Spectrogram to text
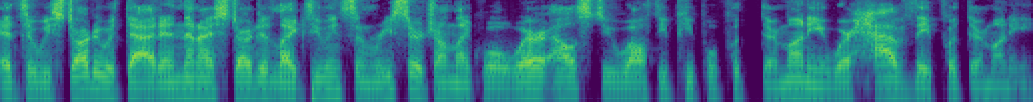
and so we started with that and then i started like doing some research on like well where else do wealthy people put their money? Where have they put their money?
